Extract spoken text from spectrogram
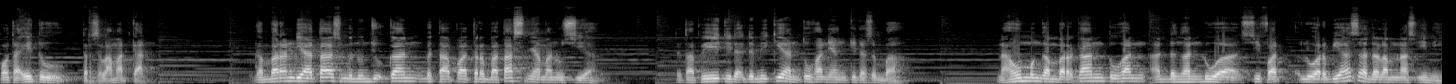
kota itu terselamatkan. Gambaran di atas menunjukkan betapa terbatasnya manusia. Tetapi tidak demikian Tuhan yang kita sembah. Nahum menggambarkan Tuhan dengan dua sifat luar biasa dalam nas ini,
